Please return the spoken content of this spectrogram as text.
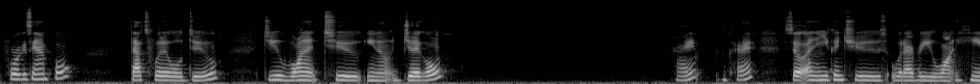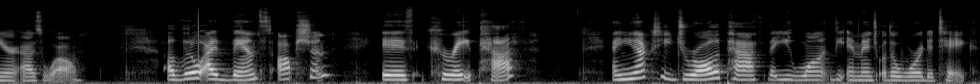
for example? That's what it will do. Do you want it to, you know, jiggle? Right? Okay. So, and you can choose whatever you want here as well. A little advanced option is create path and you actually draw the path that you want the image or the word to take.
